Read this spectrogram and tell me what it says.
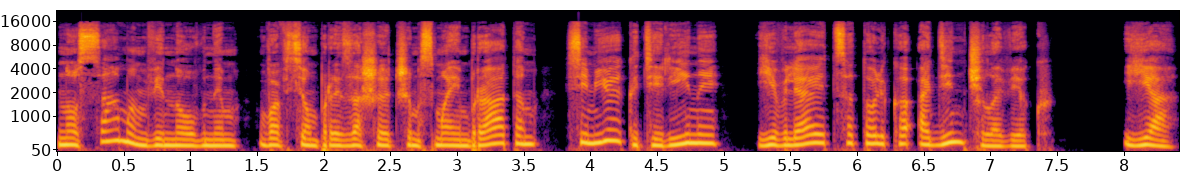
но самым виновным во всем произошедшем с моим братом, семьей Катерины, является только один человек – я.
